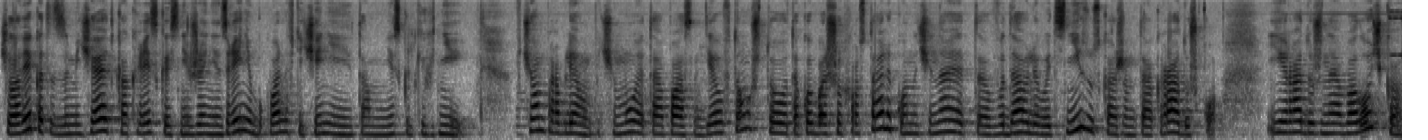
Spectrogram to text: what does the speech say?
человек это замечает как резкое снижение зрения буквально в течение там, нескольких дней. В чем проблема, почему это опасно? Дело в том, что такой большой хрусталик, он начинает выдавливать снизу, скажем так, радужку, и радужная оболочка,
